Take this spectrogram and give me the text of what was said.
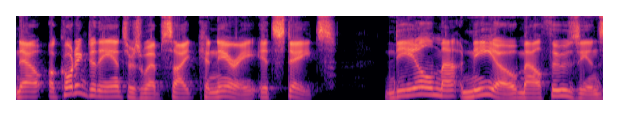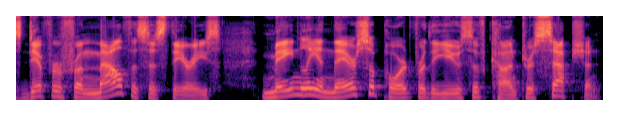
Now, according to the Answers website, Canary, it states neo-Malthusians differ from Malthus's theories mainly in their support for the use of contraception.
